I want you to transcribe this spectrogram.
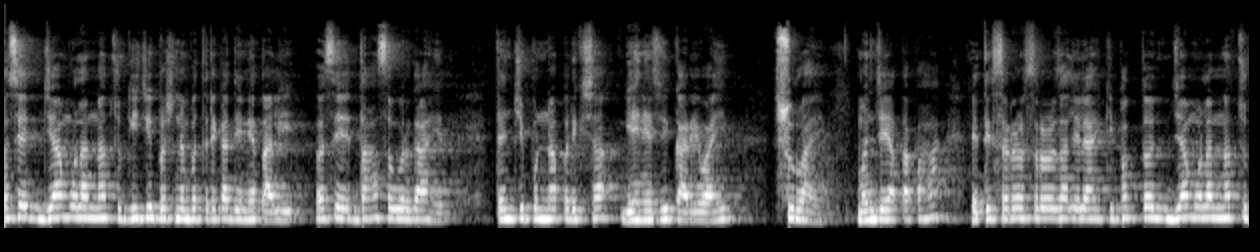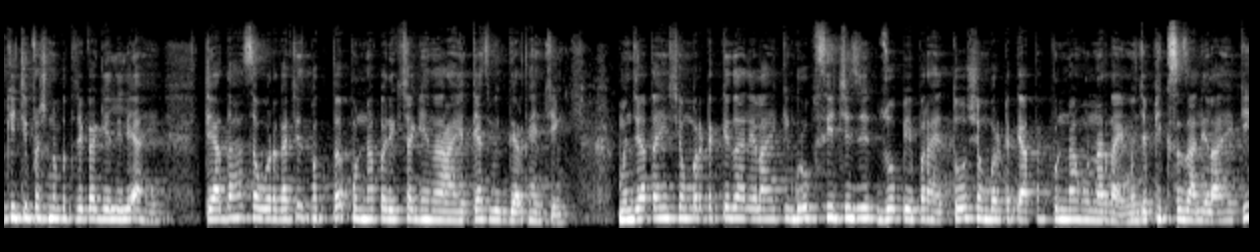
तसेच ज्या मुलांना चुकीची प्रश्नपत्रिका देण्यात आली असे दहा संवर्ग आहेत त्यांची पुन्हा परीक्षा घेण्याची कार्यवाही सुरू आहे. म्हणजे आता पहा येथे सरळ सरळ झालेले आहे की फक्त ज्या मुलांना चुकीची प्रश्नपत्रिका गेलेली आहे त्या दहा संवर्गाचीच फक्त पुन्हा परीक्षा घेणार आहे त्याच विद्यार्थ्यांची. म्हणजे आता हे शंभर टक्के झालेलं आहे की ग्रुप सीचे जे जो पेपर आहे तो शंभर टक्के आता पुन्हा होणार नाही. म्हणजे फिक्स झालेला आहे की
